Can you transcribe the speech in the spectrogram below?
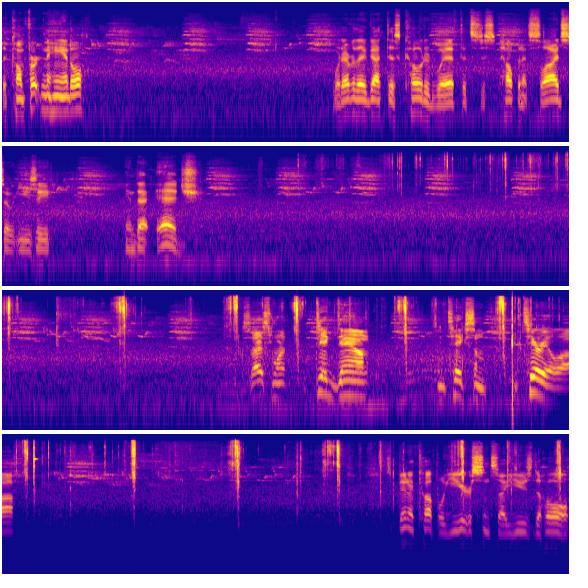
the comfort in the handle whatever they've got this coated with, it's just helping it slide so easy in that edge. So I just want to dig down and take some material off. It's been a couple years since I used the whole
